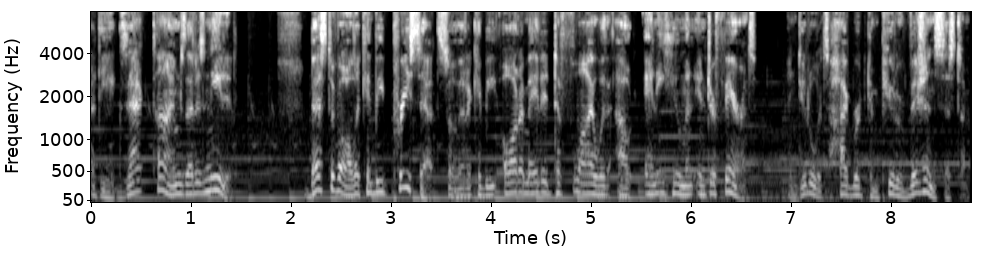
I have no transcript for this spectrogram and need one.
at the exact times that is needed. Best of all, it can be preset so that it can be automated to fly without any human interference, and due to its hybrid computer vision system,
